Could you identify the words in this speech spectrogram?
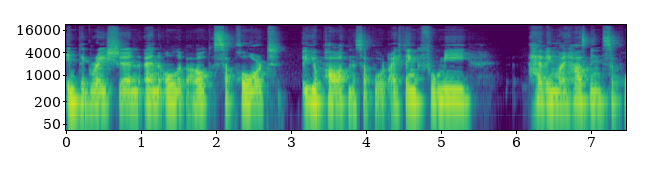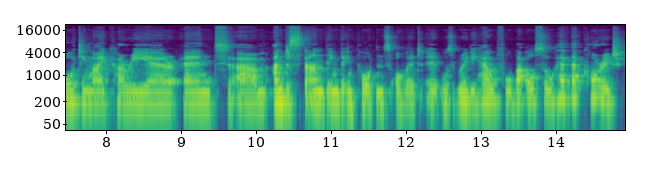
integration and all about support your partner support. I think for me having my husband supporting my career and um, understanding the importance of it it was really helpful but also have that courage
